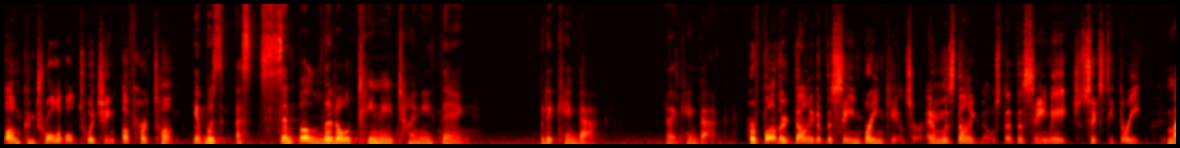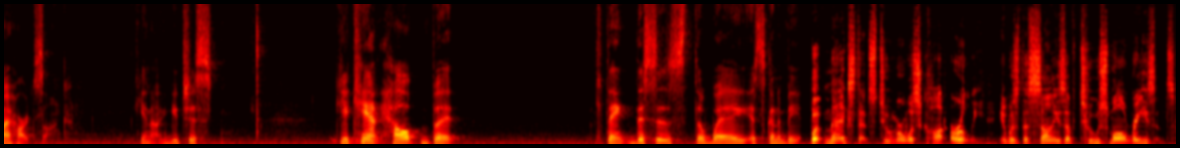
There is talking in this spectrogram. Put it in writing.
uncontrollable twitching of her tongue. It was a simple, little, teeny, tiny thing, but it came back, and it came back. Her father died of the same brain cancer and was diagnosed at the same age, 63. My heart sunk. You know, you just, you can't help but think this is the way it's going to be. But Magstad's tumor was caught early. It was the size of two small raisins.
